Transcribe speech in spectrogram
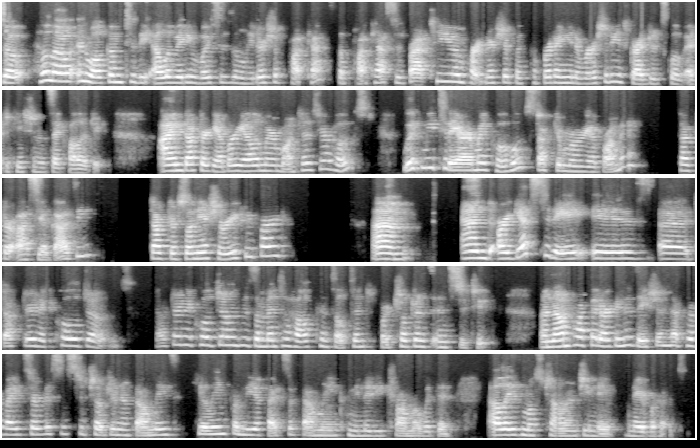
So, hello and welcome to the Elevating Voices in Leadership podcast. The podcast is brought to you in partnership with Pepperdine University's Graduate School of Education and Psychology. I'm Dr. Gabriela Miramontes, your host. With me today are my co hosts, Dr. Maria Brahme, Dr. Asya Ghazi, Dr. Sonia Sharififard, um, and our guest today is uh, Dr. Nicole Jones. Dr. Nicole Jones is a mental health consultant for Children's Institute, a nonprofit organization that provides services to children and families healing from the effects of family and community trauma within LA's most challenging na- neighborhoods.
